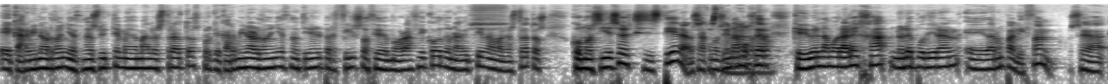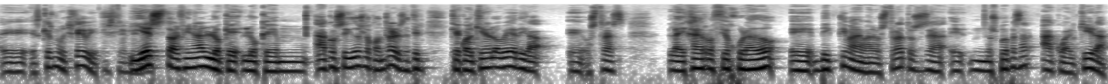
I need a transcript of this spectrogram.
eh, Carmina Ordóñez no es víctima de malos tratos porque Carmina Ordóñez no tiene el perfil sociodemográfico de una víctima de malos tratos. Como si eso existiera. O sea, como si una mujer que vive en la moraleja no le pudieran eh, dar un palizón. O sea, eh, es que es muy heavy. Y esto al final lo que, lo que mm, ha conseguido es lo contrario. Es decir, que cualquiera lo vea y diga, eh, ostras, la hija de Rocío Jurado, víctima de malos tratos. O sea, nos puede pasar a cualquiera.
